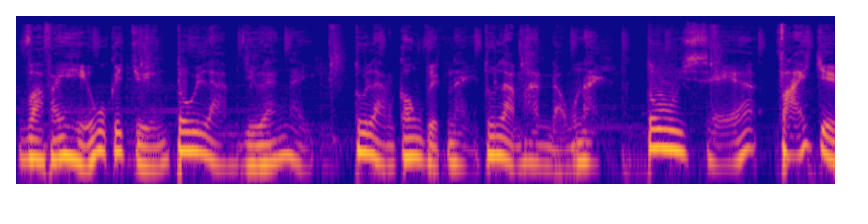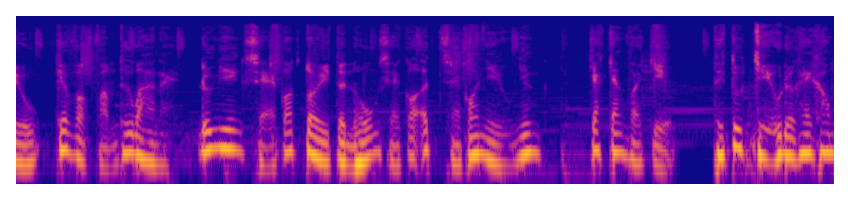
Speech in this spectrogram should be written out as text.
và phải hiểu một cái chuyện, tôi làm dự án này, tôi làm công việc này, tôi làm hành động này, tôi sẽ phải chịu cái vật phẩm thứ ba này. Đương nhiên sẽ có tùy tình huống, sẽ có ít, sẽ có nhiều, nhưng chắc chắn phải chịu. Thì tôi chịu được hay không?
